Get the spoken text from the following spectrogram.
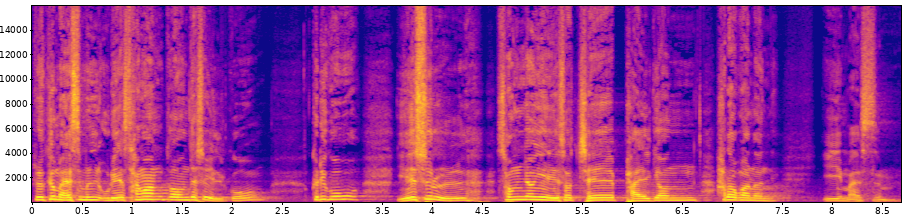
그리고 그 말씀을 우리의 상황 가운데서 읽고 그리고 예수를 성령에 의해서 재발견하라고 하는 이 말씀.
